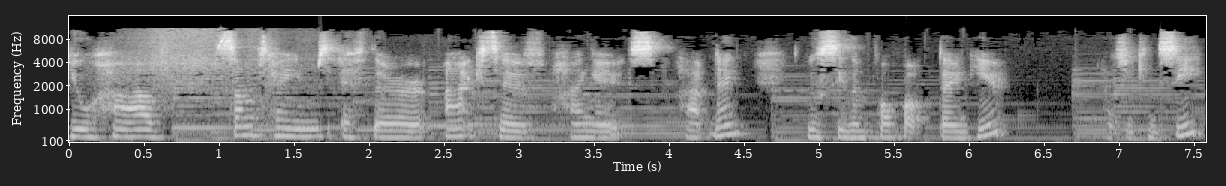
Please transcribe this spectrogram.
You'll have sometimes, if there are active Hangouts happening, you'll see them pop up down here as you can see,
